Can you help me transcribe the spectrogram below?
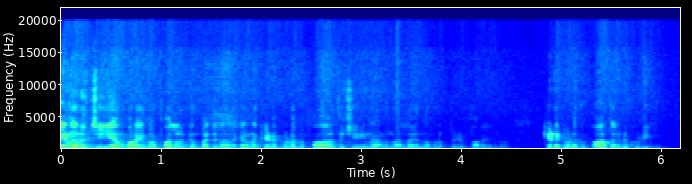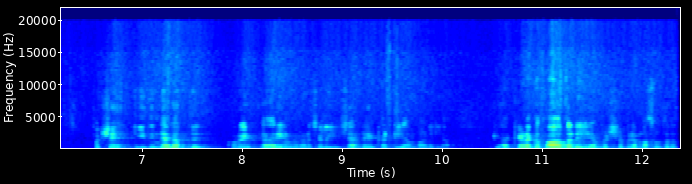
കിണർ ചെയ്യാൻ പറയുമ്പോൾ പലർക്കും പറ്റുന്നതാണ്. കാരണം കിഴക്കുടക്ക് ഭാഗത്ത് ചെയ്യുന്നതാണ് നല്ലതെന്ന് നമ്മൾ എപ്പോഴും പറയുന്നു. കിഴക്കുടക്ക് ഭാഗത്തായിട്ട് കുഴിക്കും. പക്ഷേ ഇതിന്റെ അകത്ത് കുറേ കാര്യങ്ങളുണ്ട് കാരണം ചില ഈശാന്റെ കട്ട് ചെയ്യാൻ പാടില്ല. കിഴക്ക് ഭാഗത്തായിട്ട് ചെയ്യാം. പക്ഷേ ബ്രഹ്മസൂത്രം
